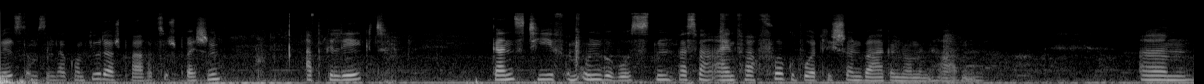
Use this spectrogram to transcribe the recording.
willst, um es in der Computersprache zu sprechen, abgelegt, ganz tief im Unbewussten, was wir einfach vorgeburtlich schon wahrgenommen haben. Ähm,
